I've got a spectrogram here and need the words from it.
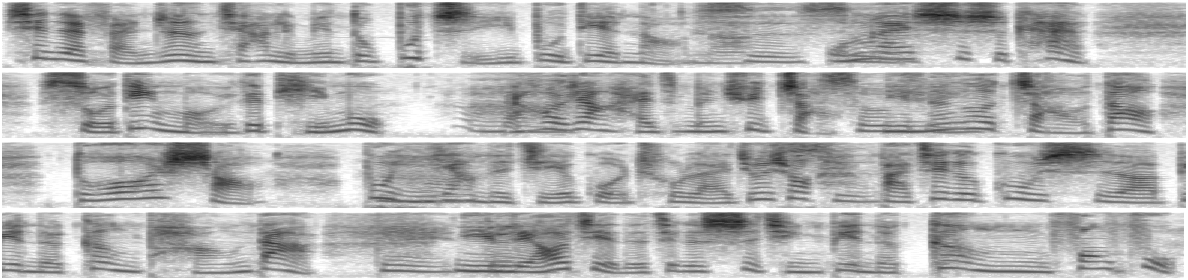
现在反正家里面都不止一部电脑呢，是是我们来试试看，锁定某一个题目。然后让孩子们去找，你能够找到多少不一样的结果出来？就是说，把这个故事啊变得更庞大，对，你了解的这个事情变得更丰富，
